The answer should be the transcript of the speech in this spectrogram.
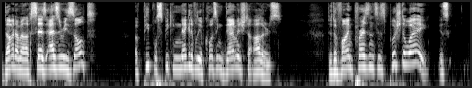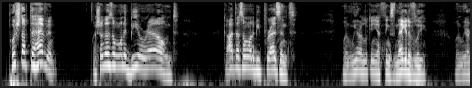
David HaMelech says, as a result of people speaking negatively, of causing damage to others, the divine presence is pushed away, is pushed up to heaven. Hashem doesn't want to be around. God doesn't want to be present when we are looking at things negatively, when we are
